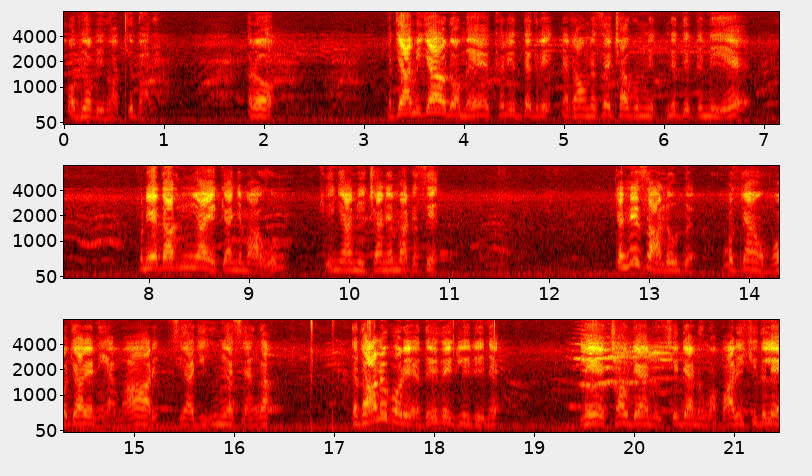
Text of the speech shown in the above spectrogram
ဟောပြောပေးမှာဖြစ်ပါတယ်အဲ့တော့မကြာမီကြောက်တော့မယ်ခရစ်တက္ကရာ2026ခုနှစ်နှစ်တစ်နေ့ရဲ့ခொနည်းသားသမီးများရဲ့ကံကြမ္မာကိုကျွေးညာမြေချန်နယ်မှာတစ်စစ်တစ်နှစ်စာလုံးအတွက်ဟောစတန်ကိုဟောကြားတဲ့နေရာမှာတဲ့ဆရာကြီးဦးမြတ်ဆန်ကတသားလို့ခေါ်တဲ့အသေးစိတ်ကလေးတွေနဲ့ လဲ6တန်းတို့7တန်းတို့မှာဘာတွေရှိသလဲ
